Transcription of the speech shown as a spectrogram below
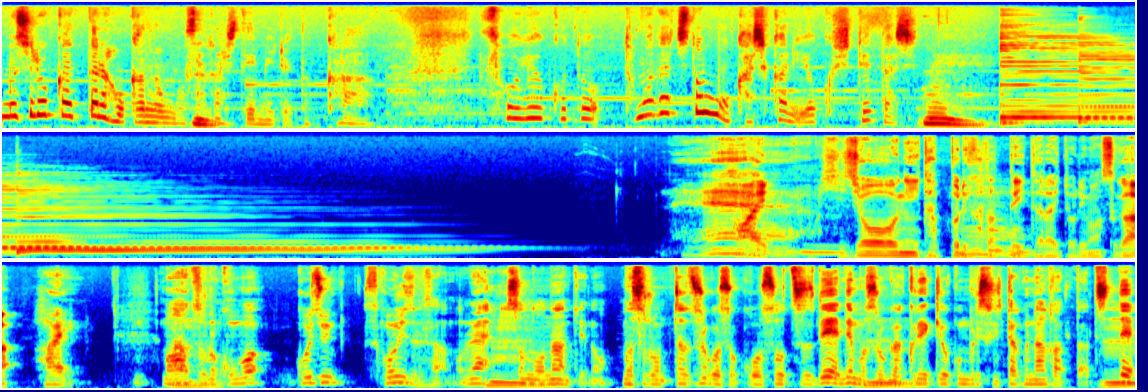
面白かったら他のも探してみるとか、そういうこと。友達とも貸し借りよくしてたしうね。ん。ねえはい、非常にたっぷり語っていただいておりますが、はい。まあその小ま小泉小泉さんのね、うん。そのなんていうの、まあそのたそれこそ高卒ででもその学歴をコンプレックスしたくなかったっつって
